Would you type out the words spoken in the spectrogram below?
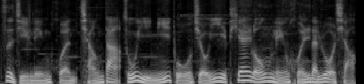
自己灵魂强大，足以弥补九翼天龙灵魂的弱小。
